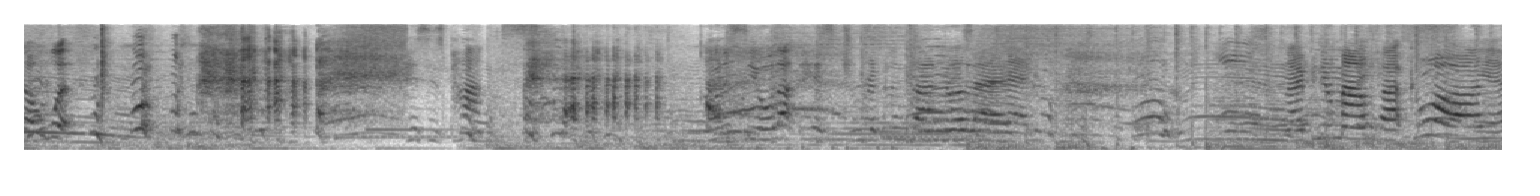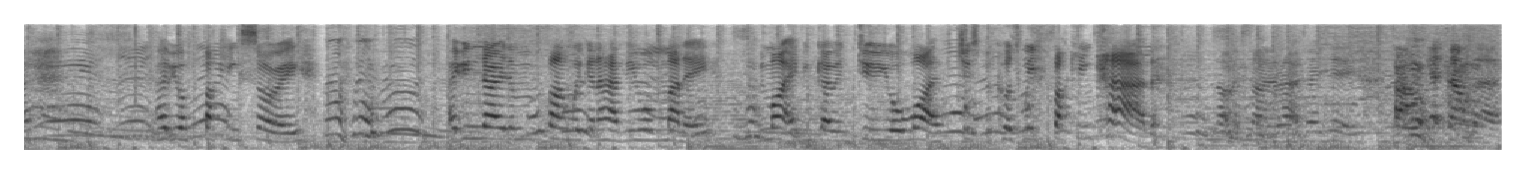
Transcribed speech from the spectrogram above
Go on, woof. Piss his pants. I want to see all that piss dribbling down your leg. Mm, open your mouth up. Go on. Yeah. Hope you're fucking sorry. You know the fun we're gonna have you on money. We might even go and do your wife just because we fucking can. Not the sound of that, don't you? Get down there.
